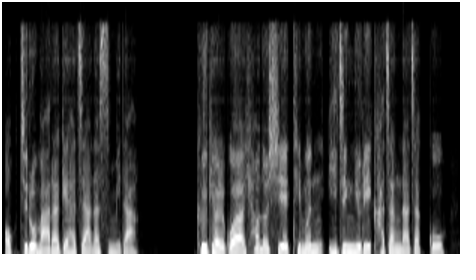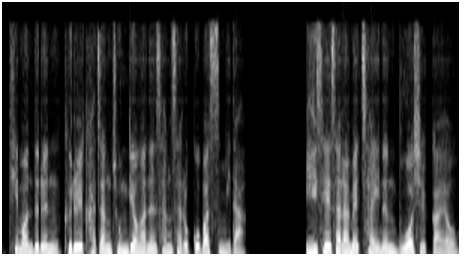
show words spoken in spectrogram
억지로 말하게 하지 않았습니다. 그 결과 현우 씨의 팀은 이직률이 가장 낮았고 팀원들은 그를 가장 존경하는 상사로 꼽았습니다. 이 세 사람의 차이는 무엇일까요?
